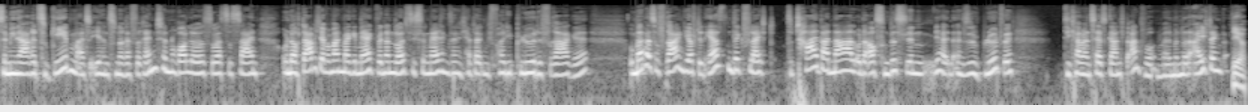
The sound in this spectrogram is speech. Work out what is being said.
Seminare zu geben, also eher in so einer Referentenrolle, sowas zu sein. Und auch da habe ich aber manchmal gemerkt, wenn dann Leute sich so melden und sagen, ich habe da irgendwie voll die blöde Frage. Und manchmal so Fragen, die auf den ersten Blick vielleicht total banal oder auch so ein bisschen, ja, also blöd sind, die kann man selbst gar nicht beantworten, weil man dann eigentlich denkt, ja.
